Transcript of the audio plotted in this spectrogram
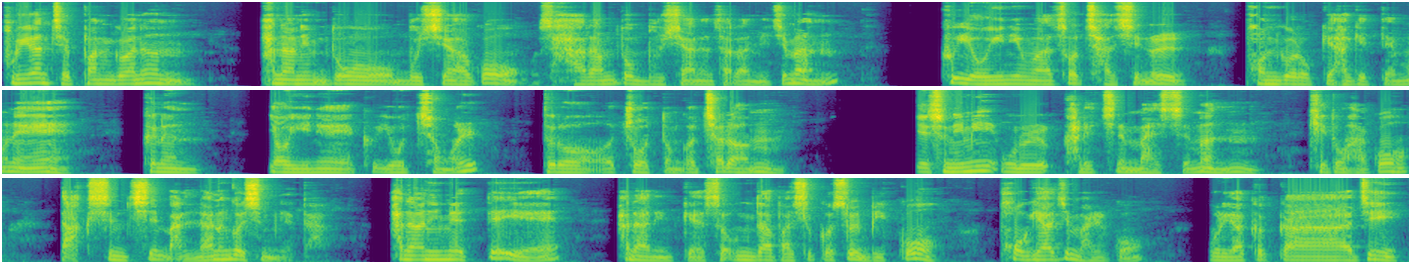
불의한 재판관은 하나님도 무시하고 사람도 무시하는 사람이지만 그 여인이 와서 자신을 번거롭게 하기 때문에 그는 여인의 그 요청을 들어주었던 것처럼 예수님이 오늘 가르치는 말씀은 기도하고 낙심치 말라는 것입니다. 하나님의 때에 하나님께서 응답하실 것을 믿고 포기하지 말고 우리가 끝까지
